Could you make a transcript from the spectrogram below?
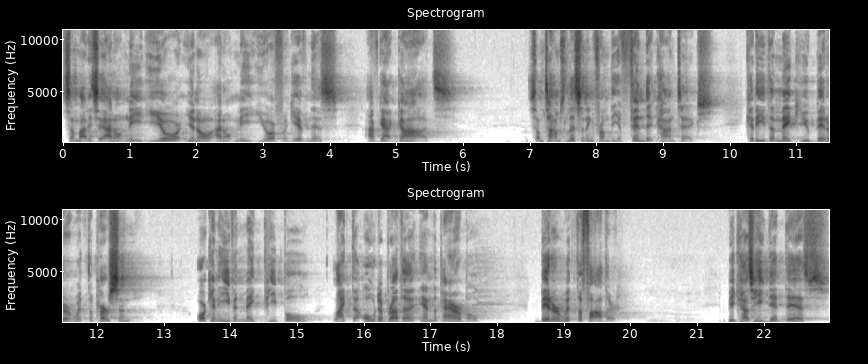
somebody say i don't need your you know i don't need your forgiveness. I've got god's sometimes listening from the offended context could either make you bitter with the person or can even make people like the older brother in the parable bitter with the father because he did this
